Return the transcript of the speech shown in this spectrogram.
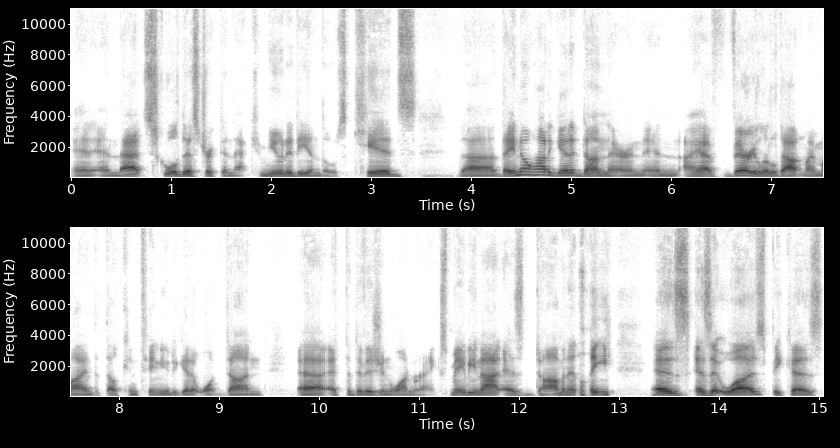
and, and that school district and that community and those kids uh, they know how to get it done there and, and i have very little doubt in my mind that they'll continue to get it done uh, at the division one ranks maybe not as dominantly as as it was because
